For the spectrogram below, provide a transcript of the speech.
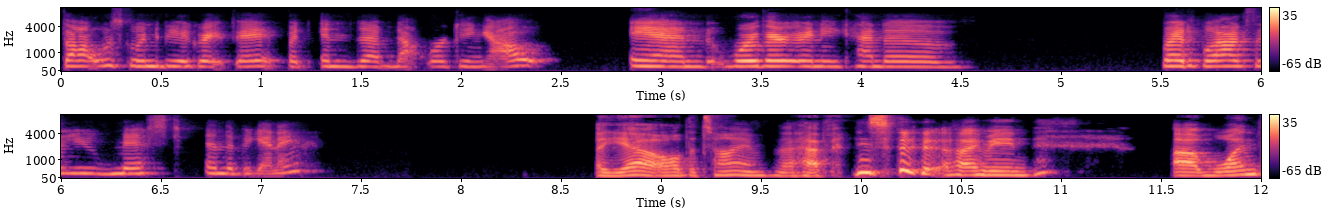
thought was going to be a great fit, but ended up not working out? And were there any kind of red flags that you missed in the beginning? Uh, yeah, all the time that happens. I mean, uh, one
